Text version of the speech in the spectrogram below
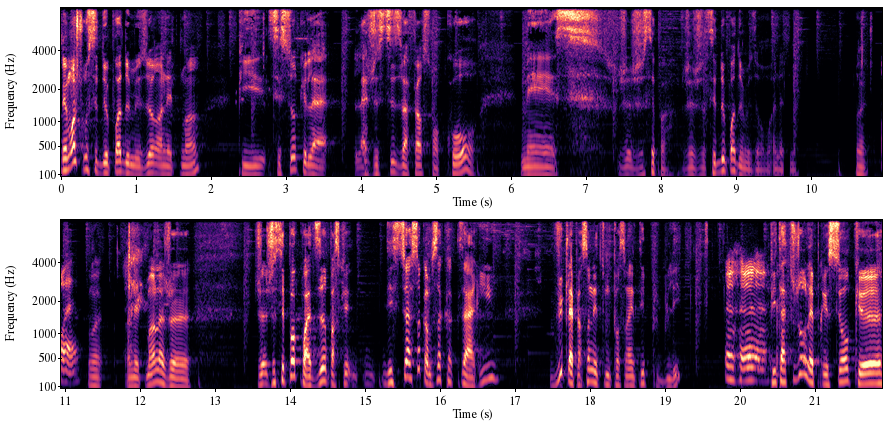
Mais moi, je trouve que c'est deux poids, deux mesures, honnêtement. Puis c'est sûr que la, la justice va faire son cours, mais je, je sais pas. Je, je, c'est deux poids, deux mesures, moi, honnêtement. Ouais. Ouais. Ouais. Honnêtement, là, je, je, je sais pas quoi dire parce que des situations comme ça, quand ça arrive, vu que la personne est une personnalité publique, mm-hmm. puis t'as toujours l'impression que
